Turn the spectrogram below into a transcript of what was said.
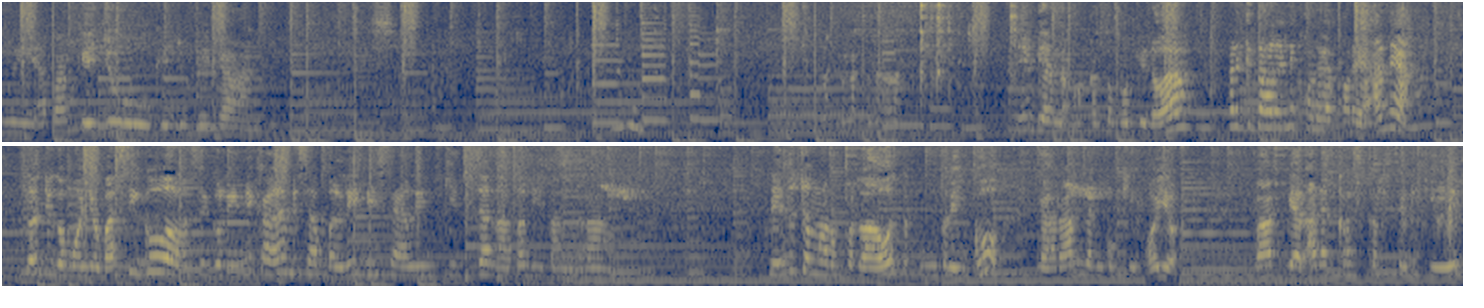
ini apa keju keju vegan Hmm. Enak, enak, enak, enak. ini biar nggak makan topoki doang kan kita hari ini Korea Koreaan ya lo juga mau nyoba sigul. Sigul ini kalian bisa beli di Selin Kitchen atau di Tangerang. Dia itu cuma rumput laut tepung terigu garam dan cooking oil. Buat biar ada keras-keras sedikit.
